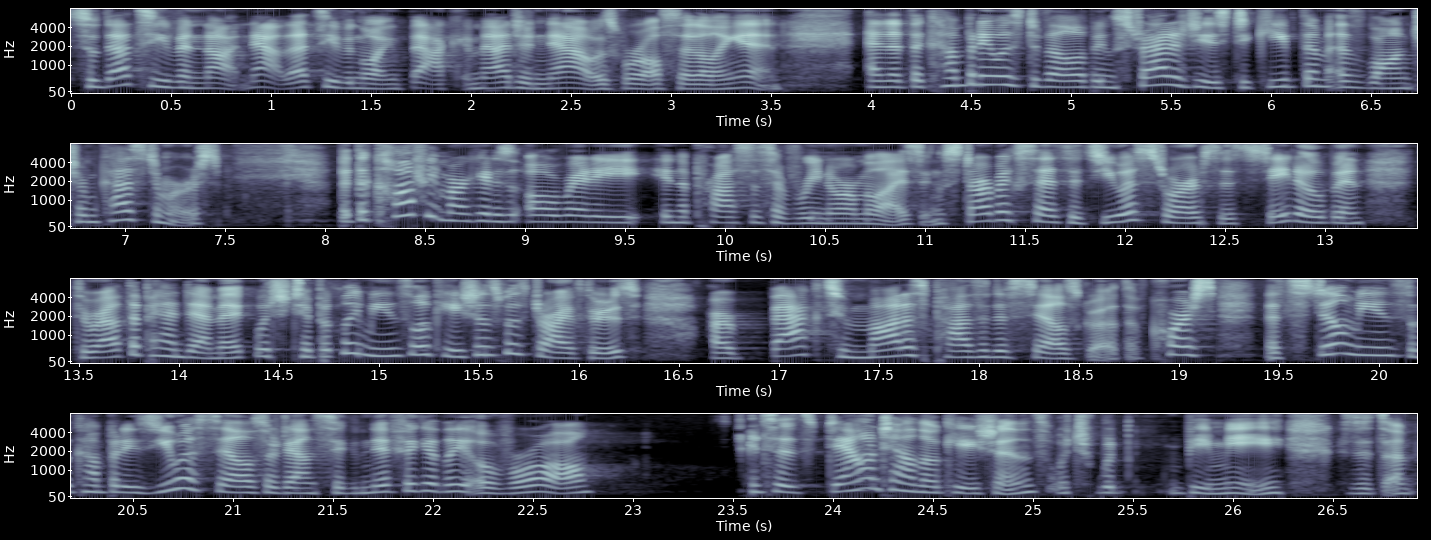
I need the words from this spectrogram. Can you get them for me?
So that's even not now, that's even going back. Imagine now as we're all settling in. And that the company was developing strategies to keep them as long term customers. But the coffee market is already in the process of renormalizing. Starbucks says its US stores that stayed open throughout the pandemic, which typically means locations with drive throughs, are back to modest positive sales growth. Of course, that still means the company's US sales are down significantly overall. It says downtown locations, which would be me because it's an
